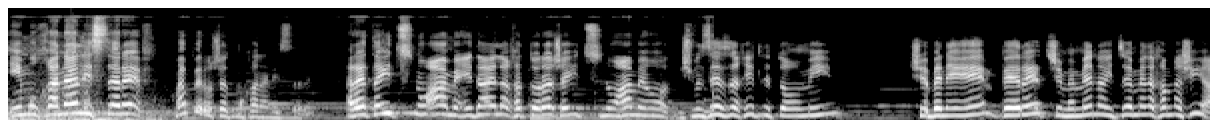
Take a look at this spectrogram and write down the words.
היא מוכנה להצטרף. מה פירוש את מוכנה להצטרף? הרי את היית צנועה, מעידה אליך התורה שהיית צנועה מאוד. בשביל זה זכית לתאומים שביניהם פרץ שממנו יצא מלך המשיח.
